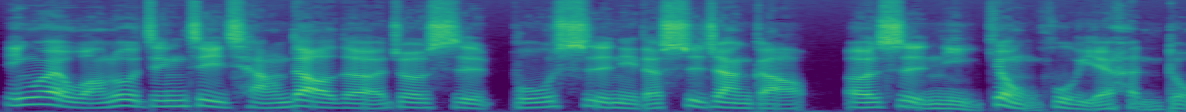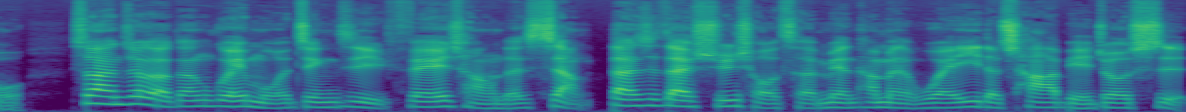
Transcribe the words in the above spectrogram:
因为网络经济强调的就是不是你的市占高。而是你用户也很多，虽然这个跟规模经济非常的像，但是在需求层面，他们唯一的差别就是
